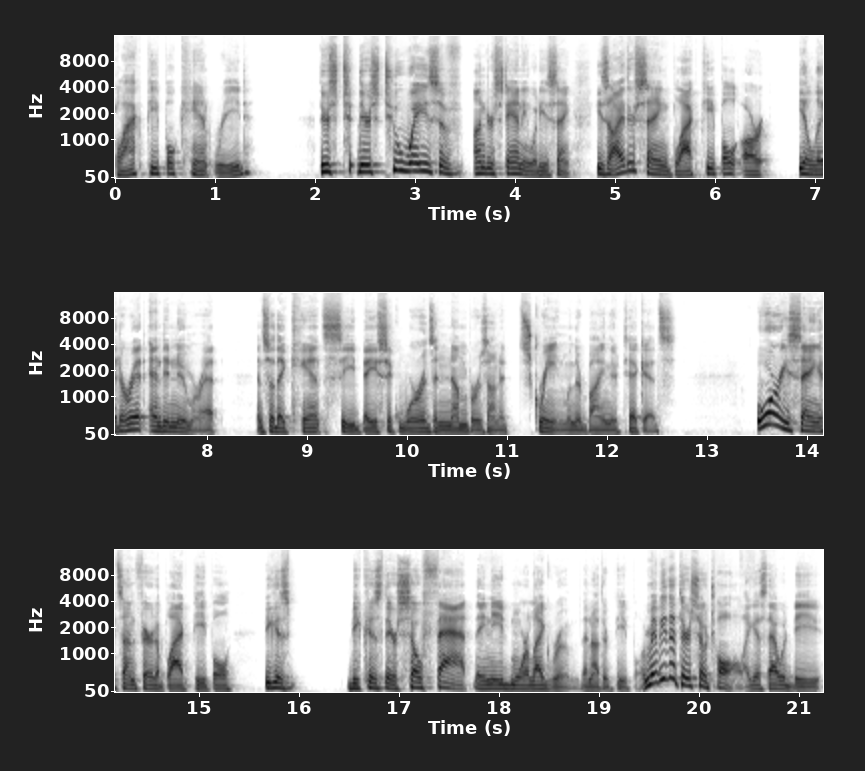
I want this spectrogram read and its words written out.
black people can't read? There's two, there's two ways of understanding what he's saying. He's either saying black people are illiterate and innumerate, and so they can't see basic words and numbers on a screen when they're buying their tickets. Or he's saying it's unfair to black people because, because they're so fat, they need more leg room than other people. Or maybe that they're so tall. I guess that would be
